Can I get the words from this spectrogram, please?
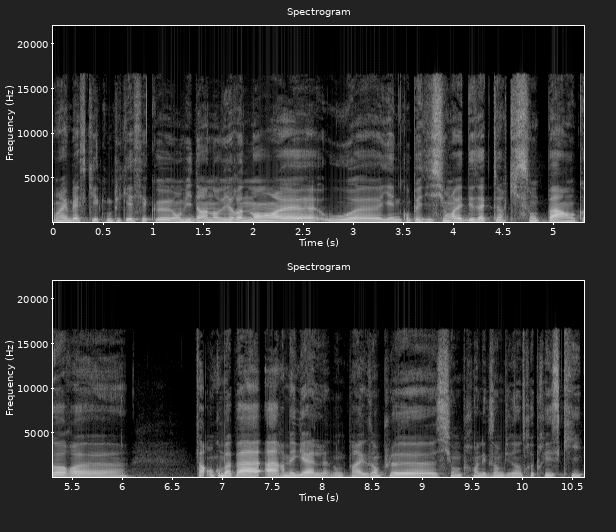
Oui, bah, ce qui est compliqué, c'est qu'on vit dans un environnement euh, où euh, il y a une compétition avec des acteurs qui ne sont pas encore... Euh, enfin, on combat pas à armes égales. Donc, par exemple, si on prend l'exemple d'une entreprise qui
